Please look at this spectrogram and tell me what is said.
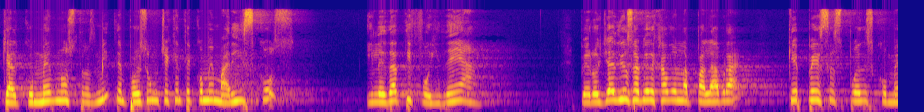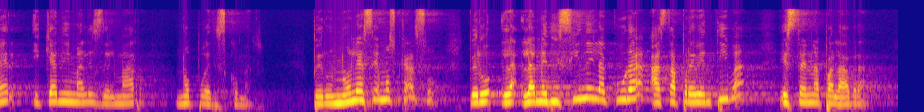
que al comer nos transmiten. Por eso mucha gente come mariscos y le da tifoidea. Pero ya Dios había dejado en la palabra qué peces puedes comer y qué animales del mar no puedes comer. Pero no le hacemos caso. Pero la, medicina y la cura, hasta preventiva, está en la palabra.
